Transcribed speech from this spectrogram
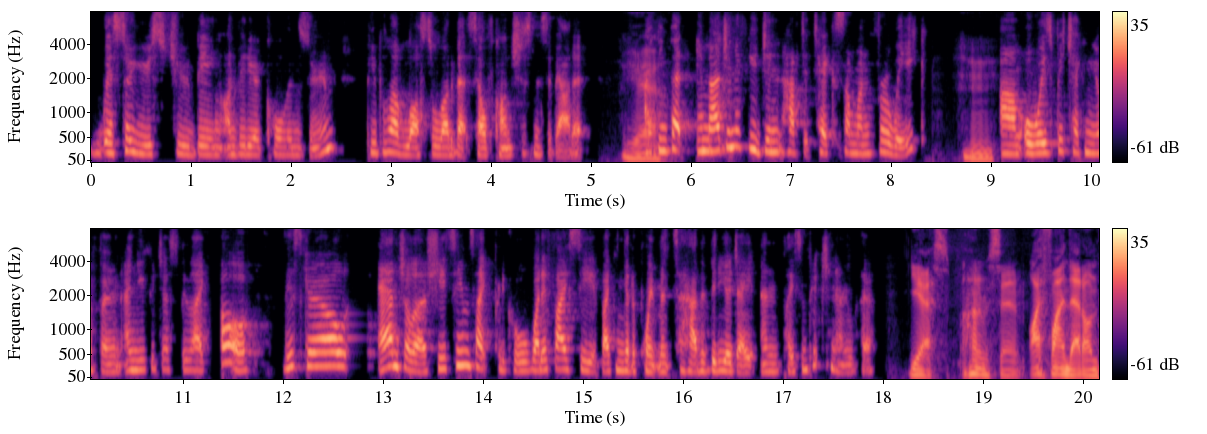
We're so used to being on video call and Zoom, people have lost a lot of that self consciousness about it. I think that imagine if you didn't have to text someone for a week Mm. um, always be checking your phone and you could just be like oh this girl angela she seems like pretty cool what if i see if i can get an appointment to have a video date and play some pictionary with her Yes, 100%. I find that on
